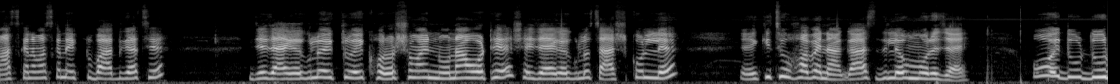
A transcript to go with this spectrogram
মাঝখানে মাঝখানে একটু বাদ গেছে। যে জায়গাগুলো একটু এই খরচ সময় নোনা ওঠে, সেই জায়গাগুলো চাষ করলে কিছু হবে না, গাছ দিলেও মরে যায়। ওই দূর দূর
